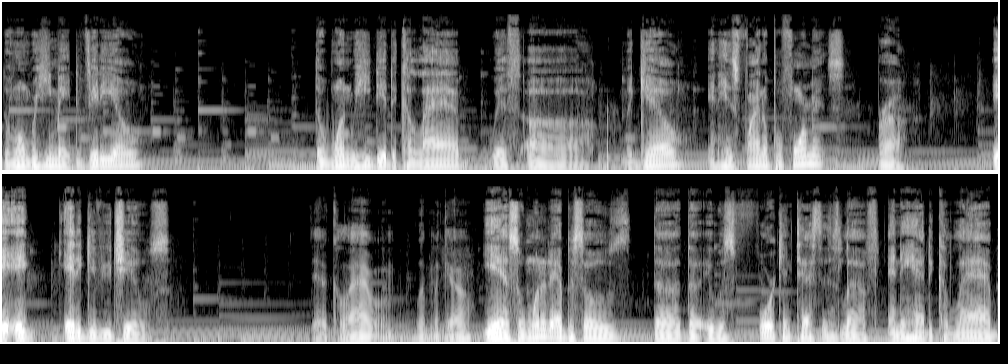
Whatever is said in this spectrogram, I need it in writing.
the one where he made the video, the one where he did the collab with uh Miguel and his final performance, bruh, it, it it'll give you chills. Did a collab with- Miguel. Yeah, so one of the episodes, the the it was four contestants left, and they had to collab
